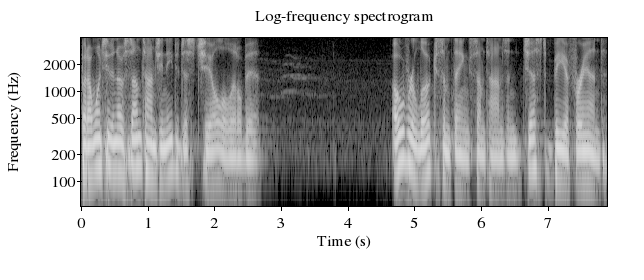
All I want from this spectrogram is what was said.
But I want you to know sometimes you need to just chill a little bit. Overlook some things sometimes and just be a friend.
